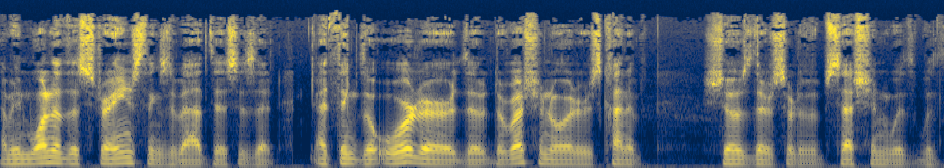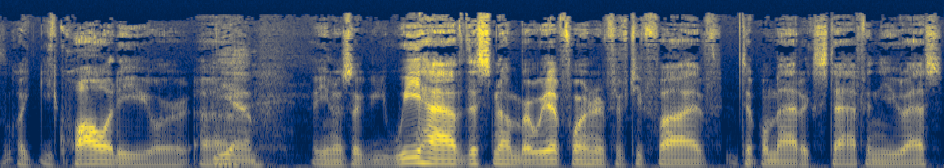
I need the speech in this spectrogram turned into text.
I mean, one of the strange things about this is that I think the order, the the Russian order, is kind of shows their sort of obsession with with like equality or uh, yeah. You know, so we have this number. We have 455 diplomatic staff in the U.S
